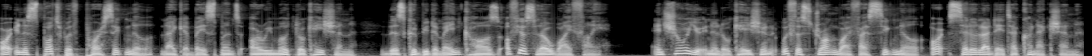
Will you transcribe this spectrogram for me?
or in a spot with poor signal like a basement or remote location, this could be the main cause of your slow Wi-Fi. Ensure you're in a location with a strong Wi-Fi signal or cellular data connection.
